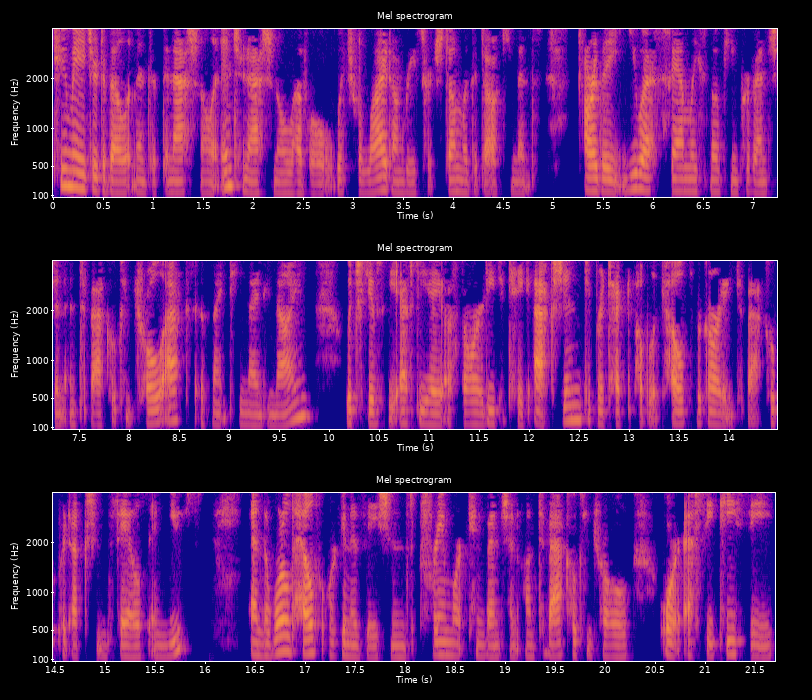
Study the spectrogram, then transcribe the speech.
Two major developments at the national and international level, which relied on research done with the documents, are the US Family Smoking Prevention and Tobacco Control Act of 1999, which gives the FDA authority to take action to protect public health regarding tobacco production, sales, and use, and the World Health Organization's Framework Convention on Tobacco Control, or FCTC,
